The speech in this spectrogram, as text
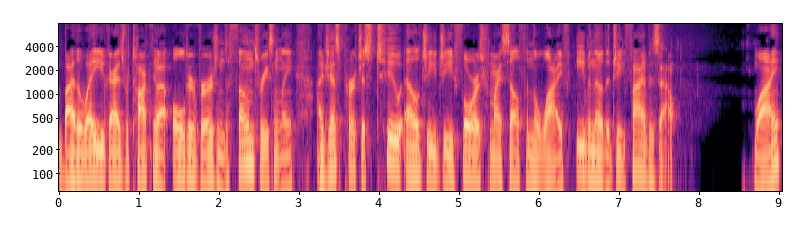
By the way, you guys were talking about older versions of phones recently. I just purchased two LG G4s for myself and the wife, even though the G5 is out. Why?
